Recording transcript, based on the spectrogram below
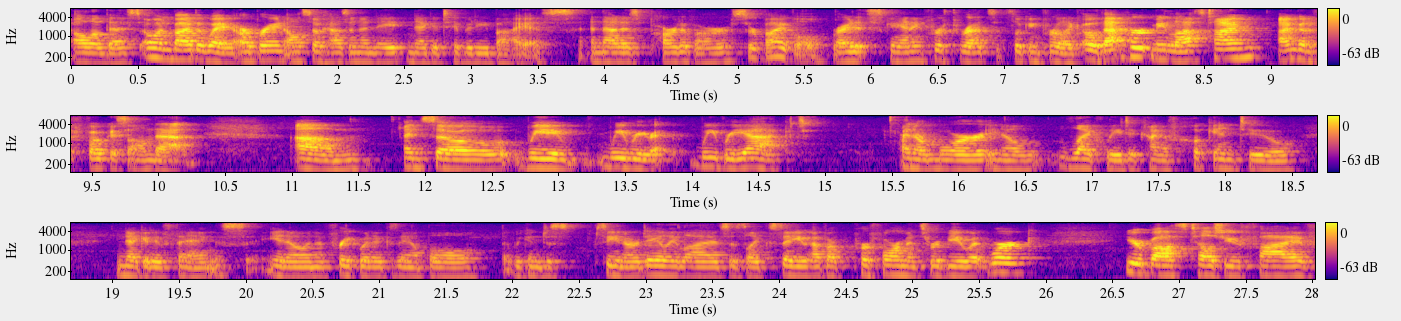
all of this. Oh and by the way our brain also has an innate negativity bias and that is part of our survival right? It's scanning for threats. It's looking for like oh that hurt me last time. I'm going to focus on that. Um, and so we we re- we react and are more you know likely to kind of hook into negative things. You know and a frequent example that we can just see in our daily lives is like say you have a performance review at work your boss tells you five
